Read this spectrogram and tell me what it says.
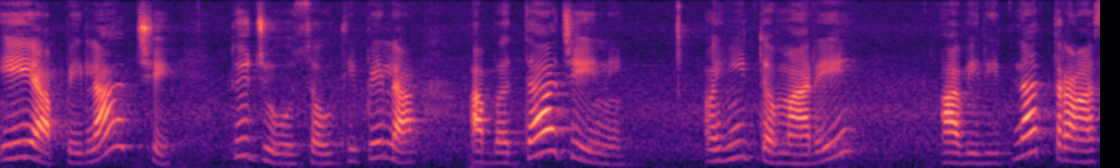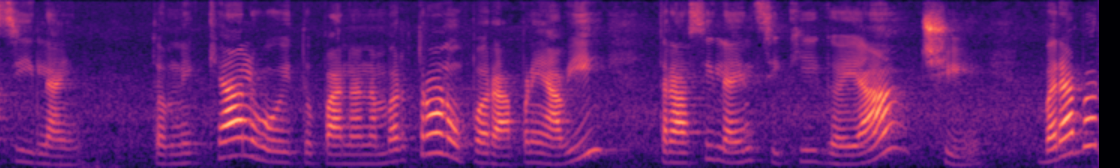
એ આપેલા છે. તો જુઓ સૌથી પહેલાં આ બધા જઈને અહીં તમારે આવી રીતના ત્રાસી લાઈન. તમને ખ્યાલ હોય તો પાના નંબર ત્રણ ઉપર આપણે આવી ત્રાસી લાઈન શીખી ગયા છીએ. બરાબર?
